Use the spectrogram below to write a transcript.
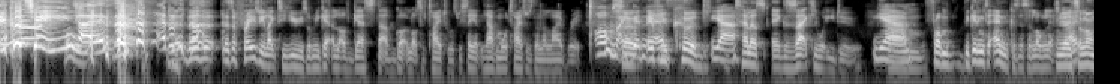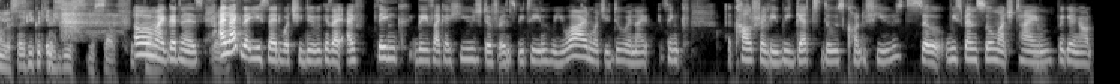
It could change, guys. I don't there's know. a there's a phrase we like to use when we get a lot of guests that have got lots of titles. We say you have more titles than a library. Oh my so goodness. if you could, Yeah. tell us exactly what you do, Yeah. um, from beginning to end, because it's a long list. Yeah, right? it's a long list. So if you could introduce yourself. Oh from- my goodness. Yeah. I like that you said what you do because I, I think there's like a huge difference between who you are and what you do. And I think culturally we get those confused. So we spend so much time figuring out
